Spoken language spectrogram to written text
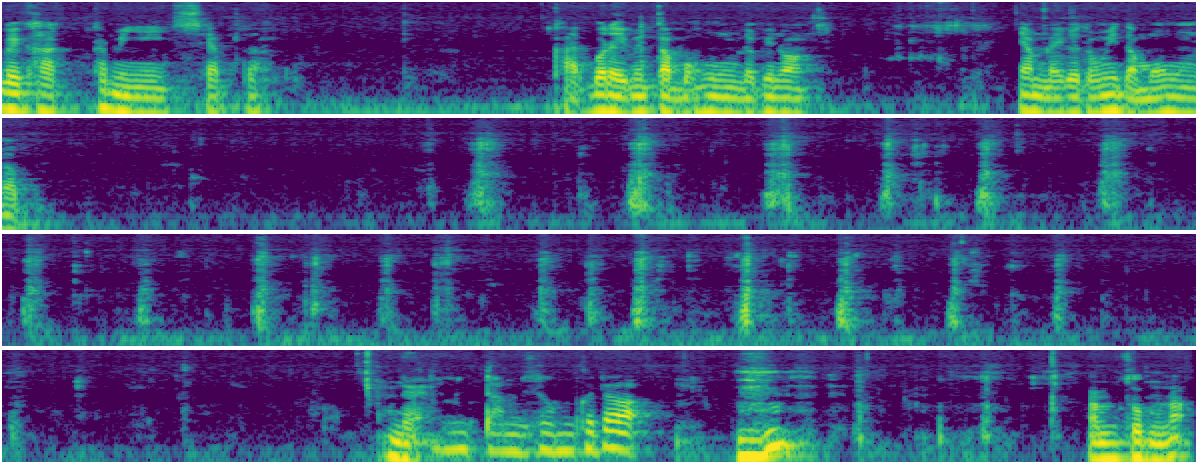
เลยคักถ้ามีแซ่บต่อ ขาดบ่ได้เป็นตำบักหุ่งแล้วพี่น้องยำไรก็ต้องมีตำบักหุ่งครับเนี่ยมันตำสมก็ได้น้ำซุปเนาะ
